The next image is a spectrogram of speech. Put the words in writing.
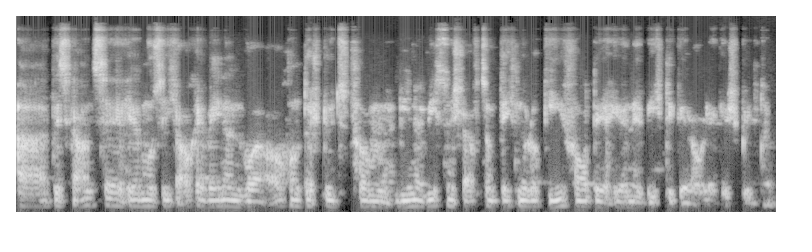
Äh, das Ganze hier muss ich auch erwähnen, war auch unterstützt vom Wiener Wissenschafts- und Technologiefonds, der hier eine wichtige Rolle gespielt hat.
